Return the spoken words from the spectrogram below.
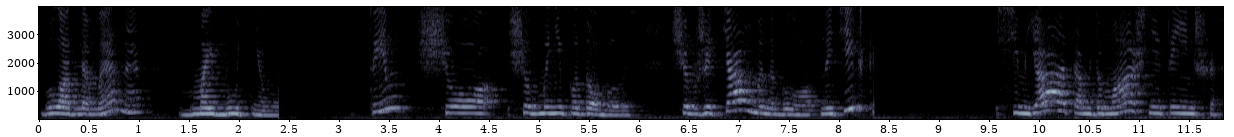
була для мене в майбутньому тим, що щоб мені подобалось, щоб життя у мене було не тільки сім'я, там домашнє та інше,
